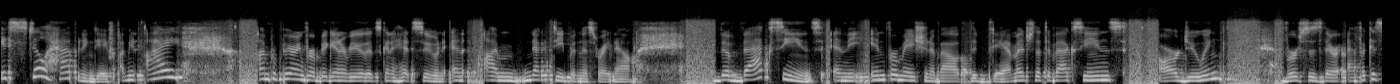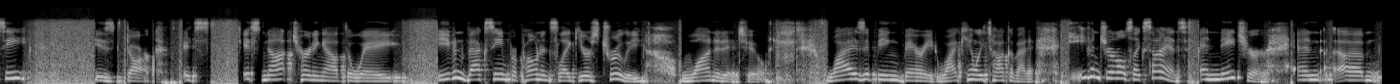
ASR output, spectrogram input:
it's still happening Dave. I mean I I'm preparing for a big interview that's going to hit soon and I'm neck deep in this right now. The vaccines and the information about the damage that the vaccines are doing versus their efficacy is dark. It's it's not turning out the way even vaccine proponents like yours truly wanted it to. Why is it being buried? Why can't we talk about it? Even journals like Science and Nature and um,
